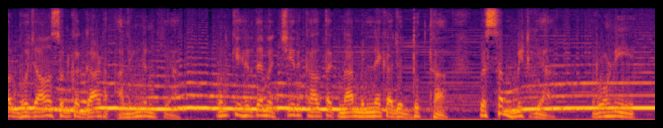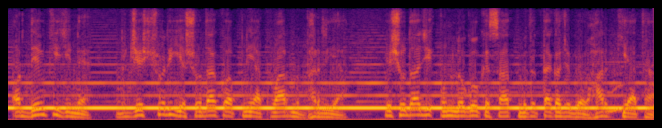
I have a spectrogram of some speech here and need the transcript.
और भुजाओं से उनका गाढ़ आलिंगन किया। उनके हृदय में चिरकाल तक ना मिलने का जो दुख था वह सब मिट गया। रोहिणी और देवकी जी ने ब्रजेश्वरी यशोदा को अपनी अखबार में भर लिया। यशोदा जी उन लोगों के साथ मित्रता का जो व्यवहार किया था,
